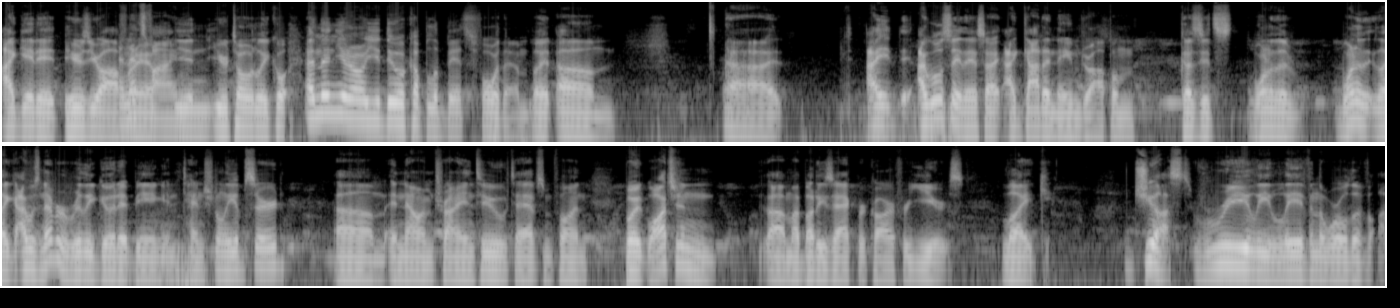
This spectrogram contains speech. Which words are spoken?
I get it. Here's your offer. And that's fine. and you're totally cool. And then you know you do a couple of bits for them, but um, uh, I I will say this: I, I gotta name drop them because it's one of the one of the like I was never really good at being intentionally absurd, um, and now I'm trying to to have some fun. But watching uh, my buddy Zach Burkar for years, like just really live in the world of uh,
